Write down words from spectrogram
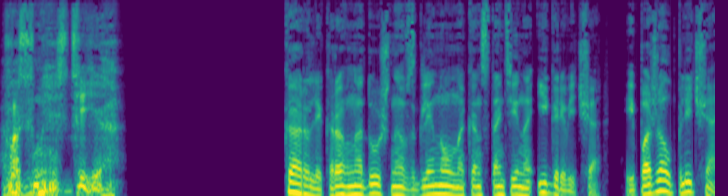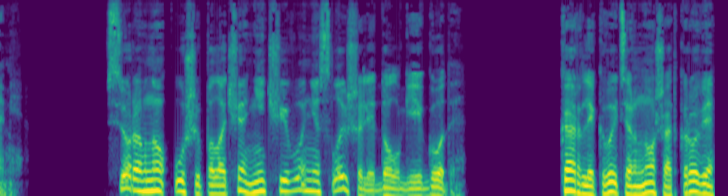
возмездие!» Карлик равнодушно взглянул на Константина Игоревича и пожал плечами. Все равно уши палача ничего не слышали долгие годы. Карлик вытер нож от крови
